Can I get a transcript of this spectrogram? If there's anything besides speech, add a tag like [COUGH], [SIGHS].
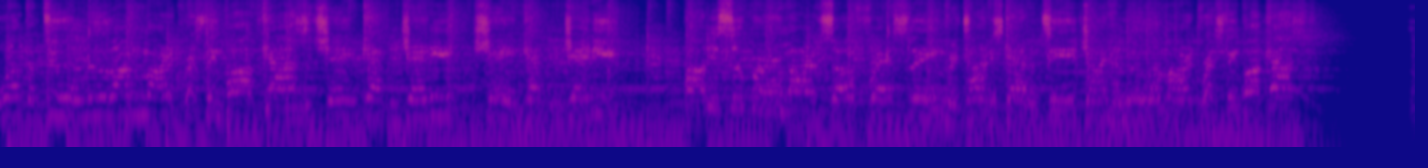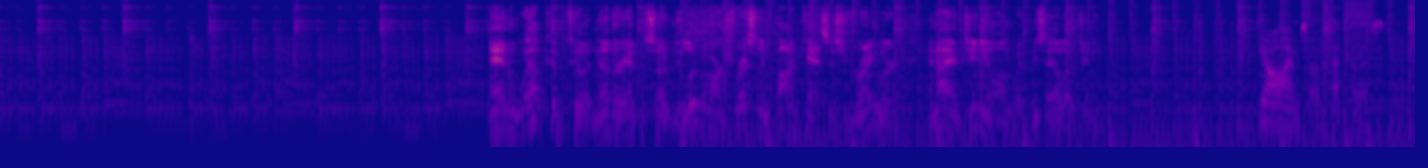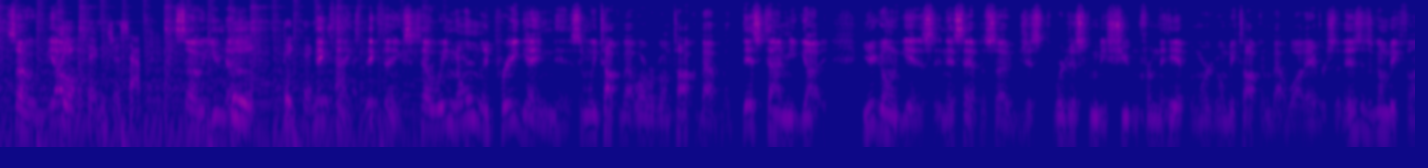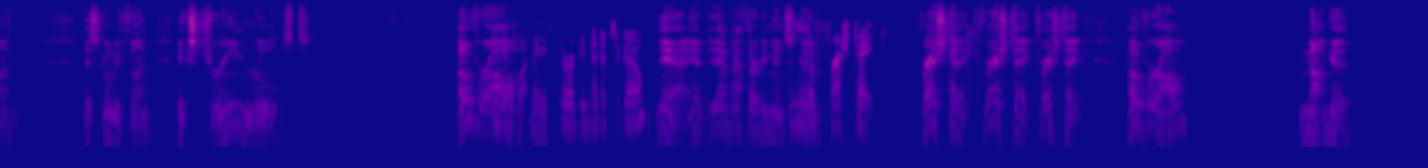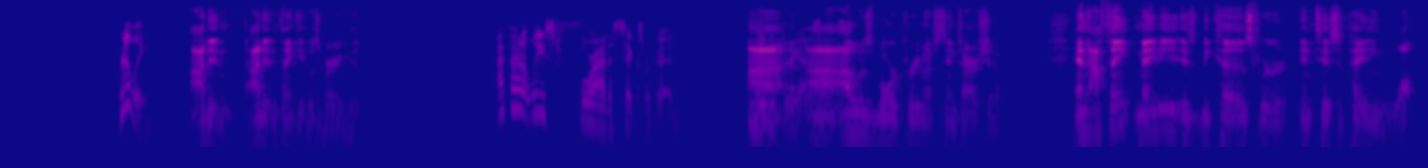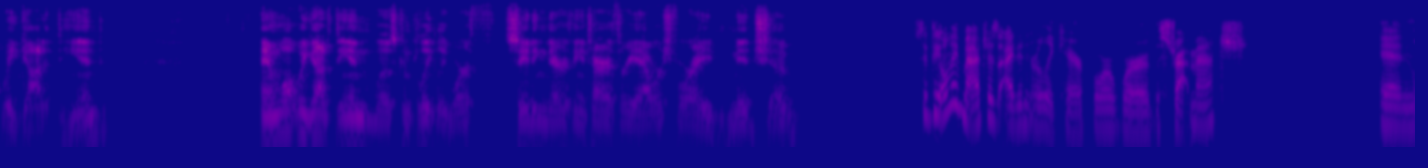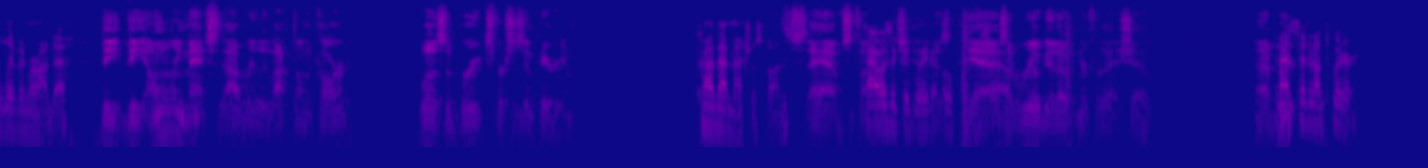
Welcome to the Lou Von Mark Wrestling Podcast with Shane Captain Jenny, Shane Captain Jenny. All these super marks of wrestling. Free time is guaranteed. Join the Lou Von Mark Wrestling Podcast. And welcome to another episode of the Luga Marks Wrestling Podcast. This is Wrangler, and I have Jenny along with me. Say hello, Jenny. Y'all, I'm so excited for this. So, y'all, Big things just happened. So you know, Big, big things. big things, happened. big things. So we normally pregame this, and we talk about what we're going to talk about. But this time, you got you're going to get us in this episode. Just we're just going to be shooting from the hip, and we're going to be talking about whatever. So this is going to be fun. It's going to be fun. Extreme rules. We did Overall, what, maybe 30 minutes ago? yeah, yeah, yeah, about thirty minutes This ago. is a fresh take. Fresh Fresh take, take. fresh take, fresh take. Overall, not good. Really? I didn't I didn't think it was very good. I thought at least four out of six were good. Maybe I, three out of I. I was bored pretty much the entire show. And I think maybe it's because we're anticipating what we got at the end. And what we got at the end was completely worth sitting there the entire three hours for a mid show. So the only matches I didn't really care for were the strap match and Liv and Ronda. The the only match that I really liked on the card was the Brutes versus Imperium. God, that match was fun. Yeah, was a fun That was a good way to it was- open the Yeah, it was a real good opener for that show. Uh, And I said it on Twitter.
